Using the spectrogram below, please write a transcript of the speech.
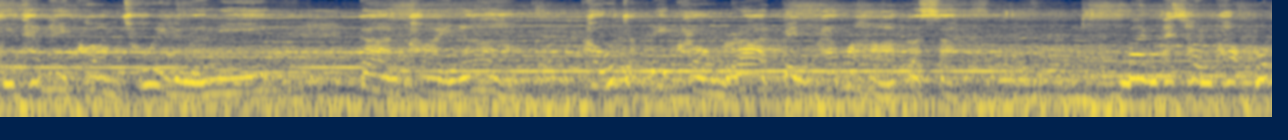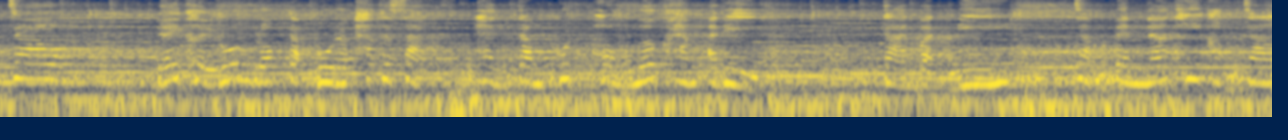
ที่ท่านให้ความช่วยเหลือนี้ การภายหน้า เขาจะได้ครองราชเป็นพระมหากษัตริย์ บรรพชนของพวกเจ้า ได้เคยร่วมรบกับบูรพกษัตริย์ แห่งกัมพุทธพงเมื่อครั้งอดีต การบัดนี้จะเป็นหน้าที่ของเจ้า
